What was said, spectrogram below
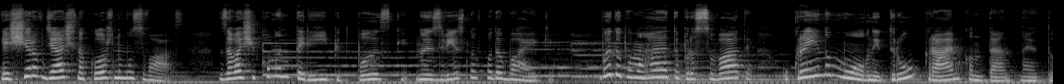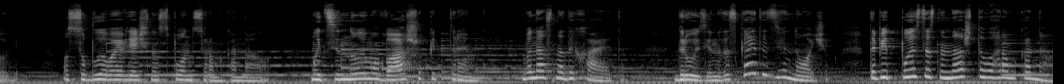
я щиро вдячна кожному з вас за ваші коментарі, підписки, ну і звісно, вподобайки. Ви допомагаєте просувати україномовний true crime контент на Ютубі. Особливо я вдячна спонсорам каналу. Ми цінуємо вашу підтримку. Ви нас надихаєте. Друзі, натискайте дзвіночок та підписуйтесь на наш телеграм-канал,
